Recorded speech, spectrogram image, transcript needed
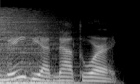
Media Network.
